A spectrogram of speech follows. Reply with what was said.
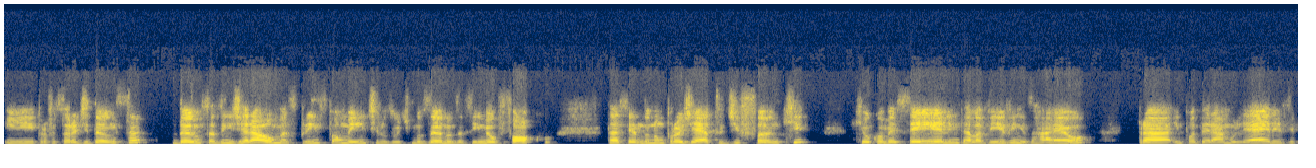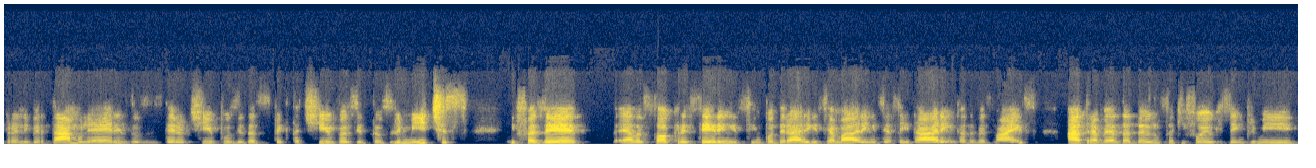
e professora de dança, danças em geral, mas principalmente nos últimos anos, assim, meu foco está sendo num projeto de funk, que eu comecei ele em Tel Aviv, em Israel, para empoderar mulheres e para libertar mulheres dos estereotipos e das expectativas e dos limites e fazer elas só crescerem e se empoderarem e se amarem e se aceitarem cada vez mais através da dança, que foi o que sempre me,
